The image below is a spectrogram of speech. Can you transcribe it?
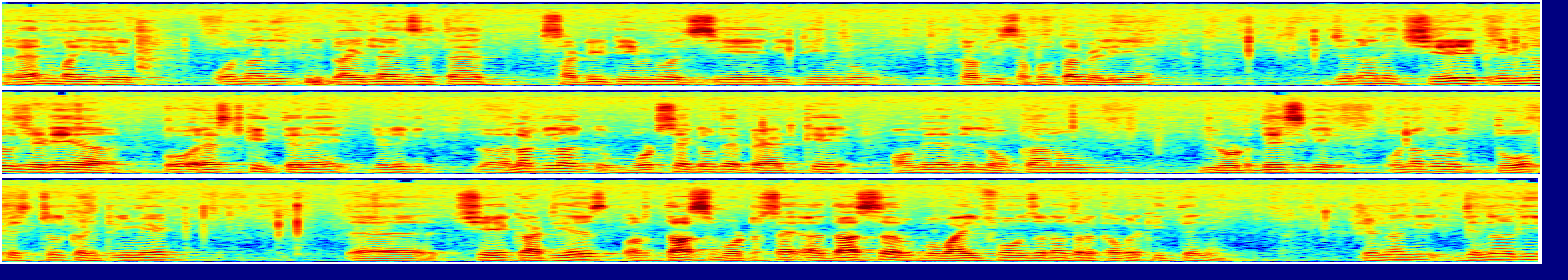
ਰਹਿਨਮਾਈ ਹੇਠ ਉਹਨਾਂ ਦੀ ਗਾਈਡਲਾਈਨਸ ਦੇ ਤਹਿਤ ਸਾਡੀ ਟੀਮ ਨੂੰ ਅੱਜ ਸੀਏ ਦੀ ਟੀਮ ਨੂੰ ਕਾਫੀ ਸਫਲਤਾ ਮਿਲੀ ਆ ਜਿਨ੍ਹਾਂ ਨੇ 6 ਕ੍ਰਿਮੀਨਲ ਜਿਹੜੇ ਆ, ਉਹ ਅਰੈਸਟ ਕੀਤੇ ਨੇ, ਜਿਹੜੇ ਕਿ ਅਲੱਗ-ਅਲੱਗ ਮੋਟਰਸਾਈਕਲ ਤੇ ਬੈਠ ਕੇ ਆਉਂਦੇ ਜਾਂਦੇ ਲੋਕਾਂ ਨੂੰ ਲੁੱਟਦੇ ਸੀਗੇ। ਉਹਨਾਂ ਕੋਲੋਂ ਦੋ ਪਿਸਟਲ ਕੰਟਰੀ ਮੇਡ 6 ਕਾਰਟੇਜ ਔਰ 10 ਮੋਟਰਸਾਈਕਲ 10 ਮੋਬਾਈਲ ਫੋਨਸ ਉਹਨਾਂ ਤੋਂ ਰਿਕਵਰ ਕੀਤੇ ਨੇ। ਜਿਹਨਾਂ ਦੀ, ਜਿਨ੍ਹਾਂ ਦੀ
